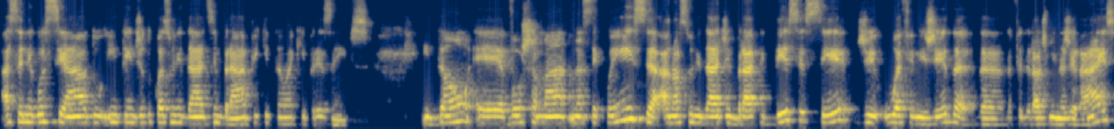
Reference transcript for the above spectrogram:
a ser negociado e entendido com as unidades Embrap que estão aqui presentes. Então, é, vou chamar na sequência a nossa unidade Embrap DCC de UFMG, da, da, da Federal de Minas Gerais,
